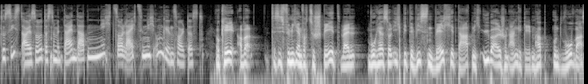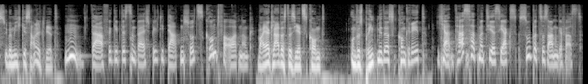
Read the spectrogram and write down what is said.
Du siehst also, dass du mit deinen Daten nicht so leichtsinnig umgehen solltest. Okay, aber das ist für mich einfach zu spät, weil woher soll ich bitte wissen, welche Daten ich überall schon angegeben habe und wo was über mich gesammelt wird? Hm, dafür gibt es zum Beispiel die Datenschutzgrundverordnung. War ja klar, dass das jetzt kommt. Und was bringt mir das konkret? Ja, das hat Matthias Jax super zusammengefasst.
